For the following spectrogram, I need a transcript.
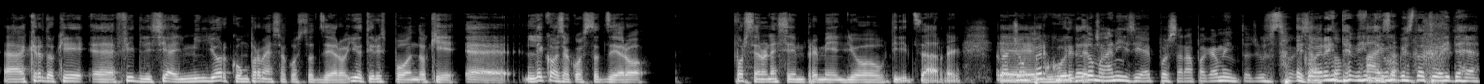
eh, credo che eh, Feedly sia il miglior compromesso a costo zero. Io ti rispondo che eh, le cose a costo zero forse non è sempre meglio utilizzarle. Ragione eh, per cui da domani sì, Apple sarà a pagamento, giusto? Esatto. Coerentemente ah, esatto. con questa tua idea.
